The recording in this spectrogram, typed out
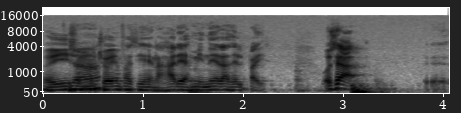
Ahí hizo Ya. mucho énfasis en las áreas mineras del país. O sea, eh,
